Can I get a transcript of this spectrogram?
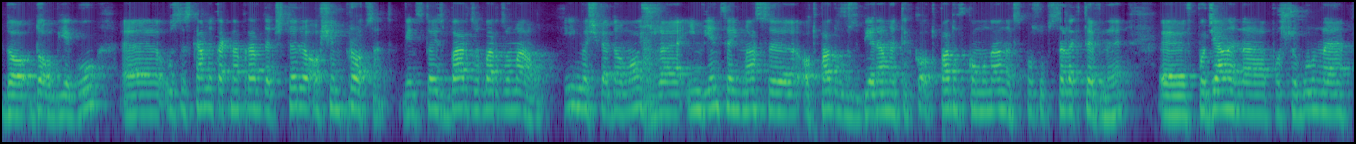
do, do obiegu, e, uzyskamy tak naprawdę 4-8%, więc to jest bardzo, bardzo mało. Miejmy świadomość, że im więcej masy odpadów zbieramy, tych odpadów komunalnych w sposób selektywny, e, w podziale na poszczególne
